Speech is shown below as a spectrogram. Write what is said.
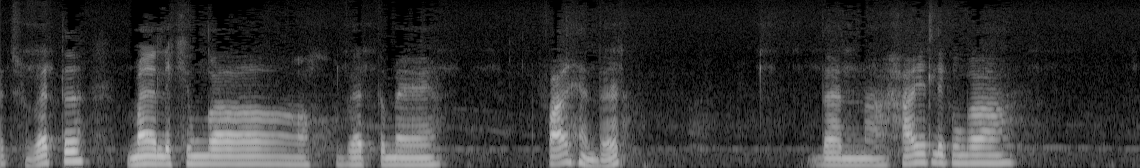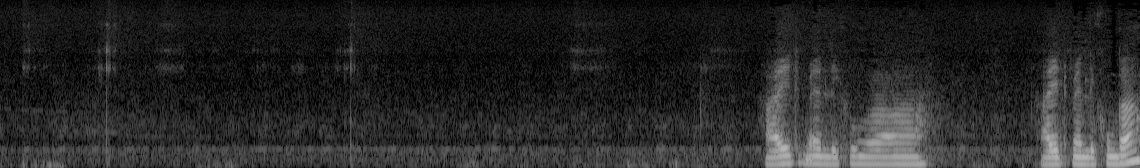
H width मैं लिखूँगा वेथ में फाइव हंड्रेड देन हाइट लिखूँगा हाइट में लिखूँगा हाइट में लिखूँगा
